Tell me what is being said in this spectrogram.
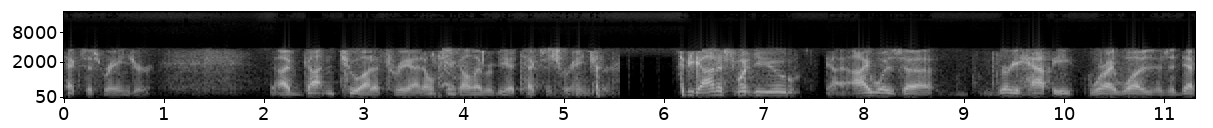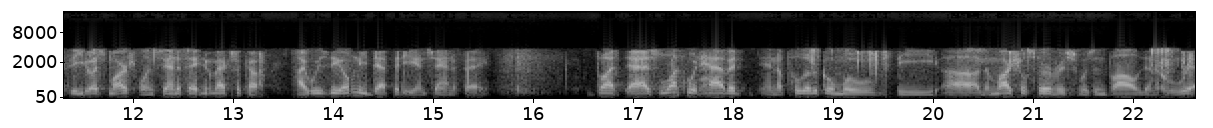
Texas Ranger. I've gotten two out of three. I don't think I'll ever be a Texas Ranger. To be honest with you, I was uh, very happy where I was as a deputy U.S. Marshal in Santa Fe, New Mexico. I was the only deputy in Santa Fe. But as luck would have it, in a political move, the uh, the Marshal Service was involved in a RIF,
